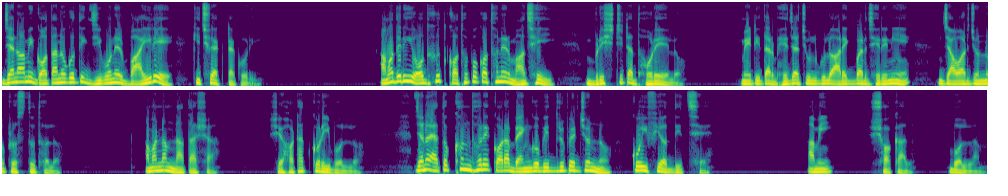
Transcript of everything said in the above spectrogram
যেন আমি গতানুগতিক জীবনের বাইরে কিছু একটা করি। আমাদের এই অদ্ভুত কথোপকথনের মাঝেই বৃষ্টিটা ধরে এলো। মেয়েটি তার ভেজা চুলগুলো আরেকবার ঝেড়ে নিয়ে যাওয়ার জন্য প্রস্তুত হল। আমার নাম নাতাশা। সে হঠাৎ করেই বলল, যেন এতক্ষণ ধরে করা ব্যঙ্গ বিদ্রুপের জন্য কৈফিয়ত দিচ্ছে। আমি সকাল। বললাম,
